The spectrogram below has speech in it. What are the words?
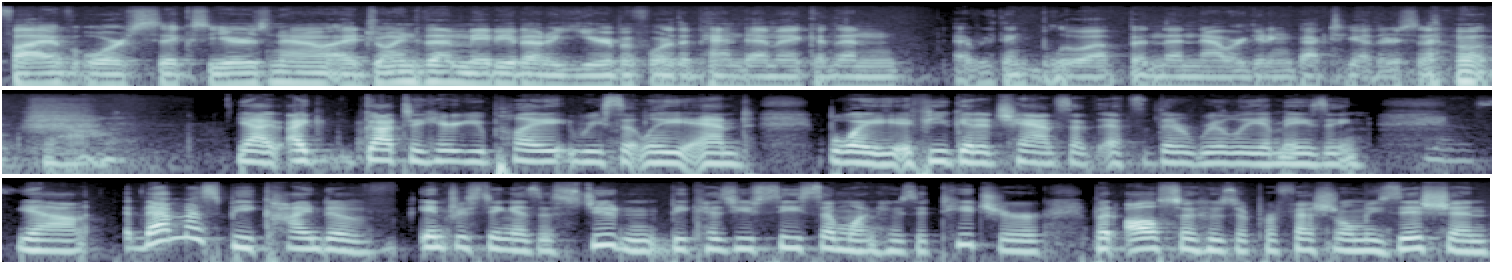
five or six years now. I joined them maybe about a year before the pandemic, and then everything blew up, and then now we're getting back together. So, yeah. Yeah, I got to hear you play recently, and boy, if you get a chance, that, that's they're really amazing. Yes. Yeah, that must be kind of interesting as a student because you see someone who's a teacher, but also who's a professional musician.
